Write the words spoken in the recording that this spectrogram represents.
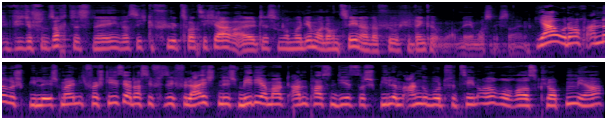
wie du schon sagtest, ne, was ich gefühlt 20 Jahre alt ist und dann wollen die immer noch einen Zehner dafür. wo Ich denke, oh, nee, muss nicht sein. Ja, oder auch andere Spiele. Ich meine, ich verstehe es ja, dass sie sich vielleicht nicht Mediamarkt anpassen, die jetzt das Spiel im Angebot für 10 Euro rauskloppen, ja.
